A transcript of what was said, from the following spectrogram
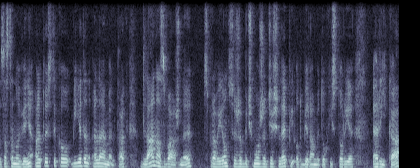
zastanowienia, ale to jest tylko jeden element. Tak? Dla nas ważny, sprawiający, że być może gdzieś lepiej odbieramy tą historię Erika,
